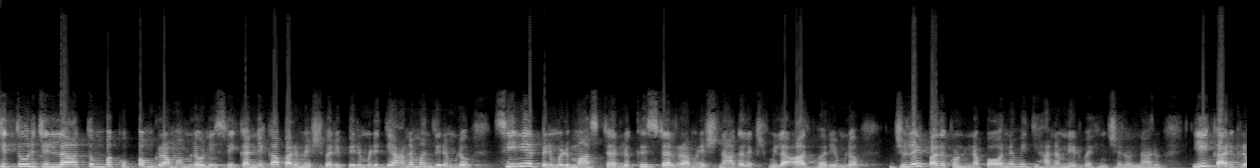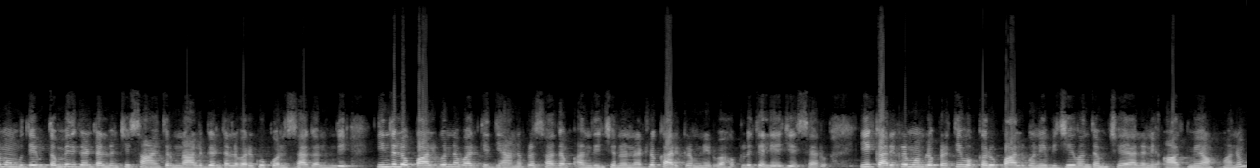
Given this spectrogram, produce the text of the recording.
చిత్తూరు జిల్లా తుంబకుప్పం గ్రామంలోని శ్రీ కన్యకా పరమేశ్వరి పిరమిడ్ ధ్యాన మందిరంలో సీనియర్ పిరమిడ్ మాస్టర్లు క్రిస్టల్ రమేష్ నాగలక్ష్మిల ఆధ్వర్యంలో జూలై పదకొండున పౌర్ణమి ధ్యానం నిర్వహించనున్నారు. ఈ కార్యక్రమం ఉదయం తొమ్మిది గంటల నుంచి సాయంత్రం నాలుగు గంటల వరకు కొనసాగనుంది. ఇందులో పాల్గొన్న వారికి ధ్యాన ప్రసాదం అందించనున్నట్లు కార్యక్రమ నిర్వాహకులు తెలియజేశారు. ఈ కార్యక్రమంలో ప్రతి ఒక్కరూ పాల్గొని విజయవంతం చేయాలని ఆత్మీయ ఆహ్వానం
